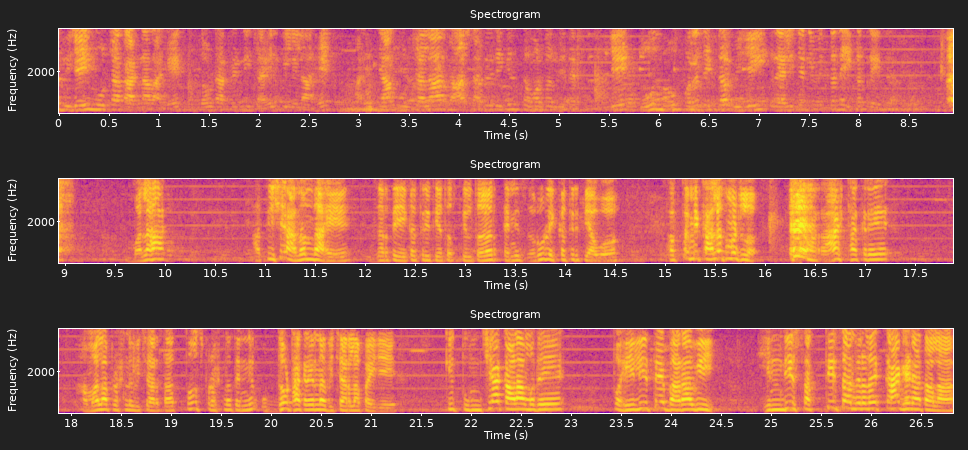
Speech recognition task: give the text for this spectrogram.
विजयी मोर्चा काढणार आहेत उद्धव ठाकरेंनी जाहीर केलेला आहे आणि त्या मोर्चाला राज ठाकरे देखील समर्थन देत आहेत. म्हणजे दोन भाऊ परत एकदा विजयी रॅलीच्या निमित्ताने एकत्र येत मला अतिशय आनंद आहे जर ते एकत्रित येत असतील तर त्यांनी जरूर एकत्रित यावं. फक्त मी कालच म्हटलं राज ठाकरे आम्हाला प्रश्न विचारतात तोच प्रश्न त्यांनी उद्धव ठाकरेंना विचारला पाहिजे की तुमच्या काळामध्ये पहिली ते बारावी हिंदी सक्तीचा निर्णय का घेण्यात आला?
